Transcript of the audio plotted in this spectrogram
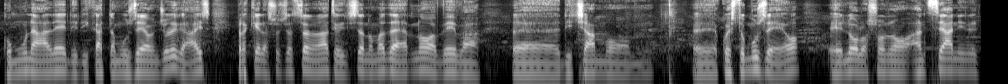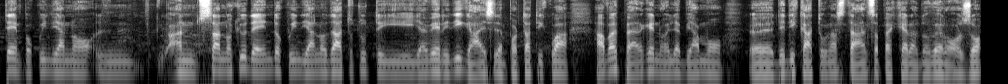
comunale dedicata al Museo Angelo Gais perché l'associazione aeronautica di Citano Maderno aveva eh, diciamo, eh, questo museo e loro sono anziani nel tempo quindi hanno, mh, stanno chiudendo quindi hanno dato tutti gli averi di Gais li hanno portati qua a Valperga e noi gli abbiamo eh, dedicato una stanza perché era doveroso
